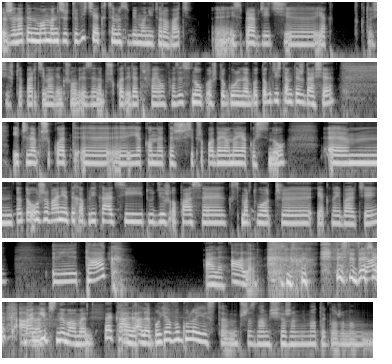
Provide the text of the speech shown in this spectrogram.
że na ten moment rzeczywiście, jak chcemy sobie monitorować y, i sprawdzić, y, jak ktoś jeszcze bardziej ma większą wiedzę, na przykład ile trwają fazy snu poszczególne, bo to gdzieś tam też da się. I czy na przykład y, jak one też się przekładają na jakość snu, no to używanie tych aplikacji, tudzież opasek, smartwatchy jak najbardziej. Yy, tak, ale. Ale. to jest ten zawsze tak, magiczny moment. Tak, tak ale. ale. bo ja w ogóle jestem, przyznam się, że mimo tego, że mam,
